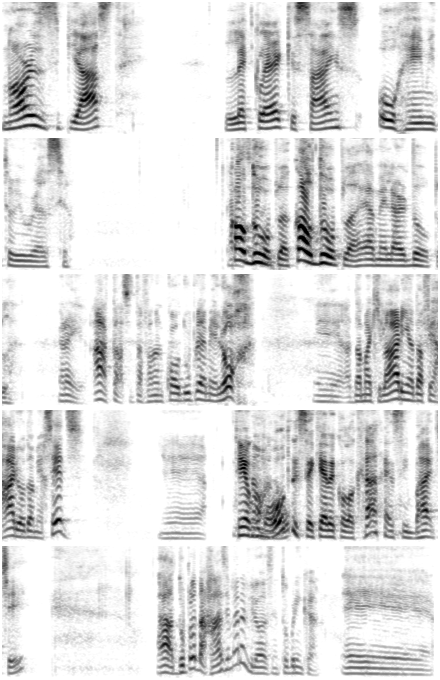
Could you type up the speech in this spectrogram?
Norris e Piastri, Leclerc e Sainz ou Hamilton e Russell? Qual dupla? Qual dupla é a melhor dupla? Peraí. Ah, tá. Você tá falando qual dupla é a melhor? É, a da McLaren, a da Ferrari ou da Mercedes? É... Tem alguma não, outra não. que você queira colocar nesse embate aí? Ah, a dupla da Haas é maravilhosa, né? tô brincando. É...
